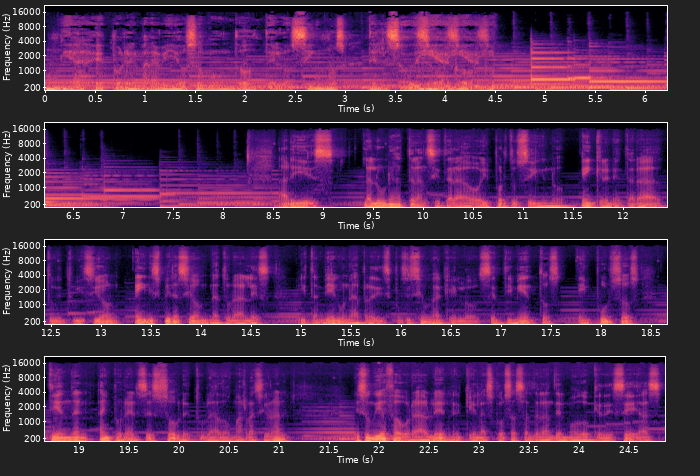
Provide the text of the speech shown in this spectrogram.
Un viaje por el maravilloso mundo de los signos del zodiaco. Aries, la luna transitará hoy por tu signo e incrementará tu intuición e inspiración naturales y también una predisposición a que los sentimientos e impulsos tiendan a imponerse sobre tu lado más racional. Es un día favorable en el que las cosas saldrán del modo que deseas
